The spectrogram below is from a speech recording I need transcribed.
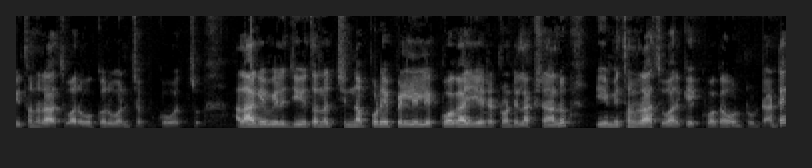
మిథున రాశి వారు ఒకరు అని చెప్పుకోవచ్చు. అలాగే వీళ్ళ జీవితంలో చిన్నప్పుడే పెళ్ళిళ్ళు ఎక్కువగా అయ్యేటటువంటి లక్షణాలు ఈ మిథున రాశి వారికి ఎక్కువగా ఉంటుంటాయి. అంటే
